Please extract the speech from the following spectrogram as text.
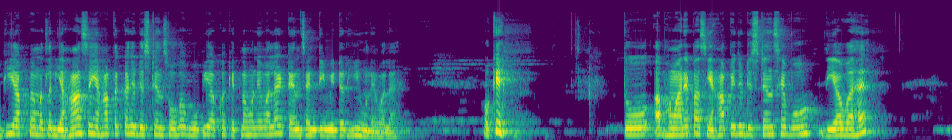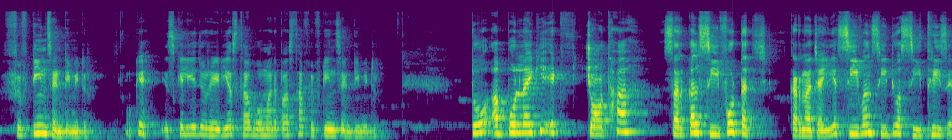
भी आपका मतलब यहाँ से यहाँ तक का जो डिस्टेंस होगा, वो भी आपका कितना होने वाला है? टेन सेंटीमीटर ही होने वाला है। ओके तो अब हमारे पास यहाँ पे जो डिस्टेंस है वो दिया हुआ है फिफ्टीन सेंटीमीटर ओके इसके लिए जो रेडियस था वो हमारे पास था फिफ्टीन सेंटीमीटर तो अब बोल रहा है कि एक चौथा सर्कल सी फोर टच करना चाहिए सी वन सी टू और सी थ्री से,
